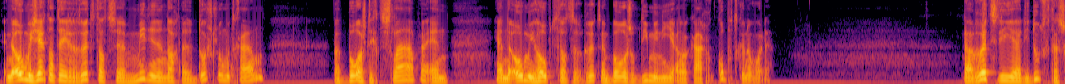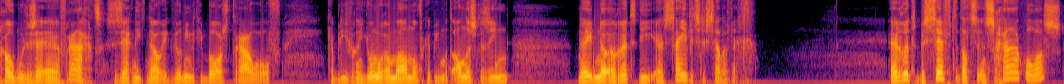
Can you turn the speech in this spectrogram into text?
En Naomi zegt dan tegen Rut dat ze midden in de nacht naar de dorsvloer moet gaan, waar Boas ligt te slapen en ja, Naomi hoopt dat Rut en Boas op die manier aan elkaar gekoppeld kunnen worden. Nou, Rut die, die doet wat haar schoonmoeder uh, vraagt. Ze zegt niet, nou, ik wil niet met die Boas trouwen of ik heb liever een jongere man of ik heb iemand anders gezien. Nee, no, Rut die uh, cijfert zichzelf weg. En Rut besefte dat ze een schakel was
